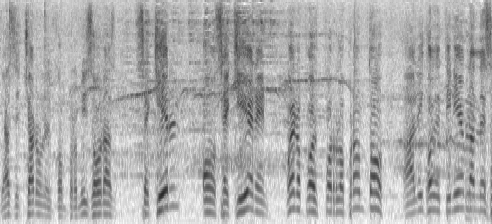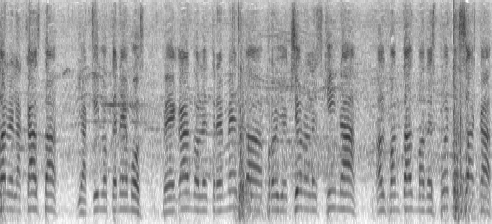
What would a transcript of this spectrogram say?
ya se echaron el compromiso, ahora se quieren o se quieren. Bueno, pues por lo pronto al hijo de Tinieblas le sale la casta y aquí lo tenemos pegándole tremenda proyección a la esquina al fantasma. Después lo saca,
